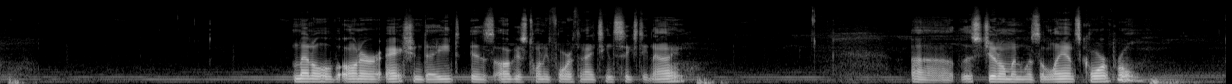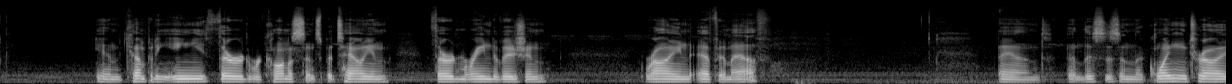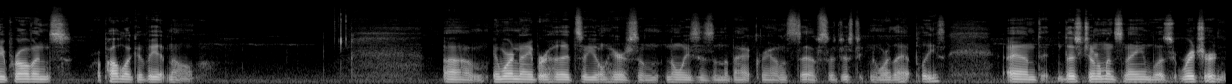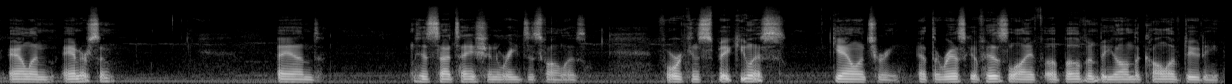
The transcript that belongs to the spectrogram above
Medal of Honor action date is August 24th, 1969. Uh, this gentleman was a Lance Corporal in Company E, 3rd Reconnaissance Battalion, 3rd Marine Division, Rein FMF. And, and this is in the Quang Tri Province, Republic of Vietnam. Um, and we're neighborhood, so you'll hear some noises in the background and stuff, so just ignore that, please. And this gentleman's name was Richard Allen Anderson. And his citation reads as follows For conspicuous gallantry at the risk of his life above and beyond the call of duty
